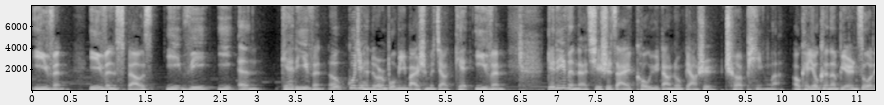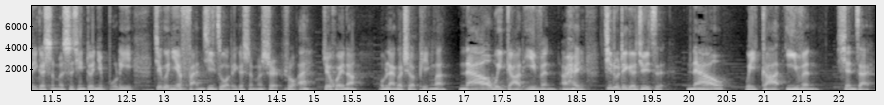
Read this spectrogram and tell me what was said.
even。Even spells E V E N。Get even，呃，估计很多人不明白什么叫 get even。get even 呢，其实在口语当中表示扯平了。OK，有可能别人做了一个什么事情对你不利，结果你也反击做了一个什么事说哎，这回呢，我们两个扯平了。Now we got even。哎，记住这个句子。Now we got even。现在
